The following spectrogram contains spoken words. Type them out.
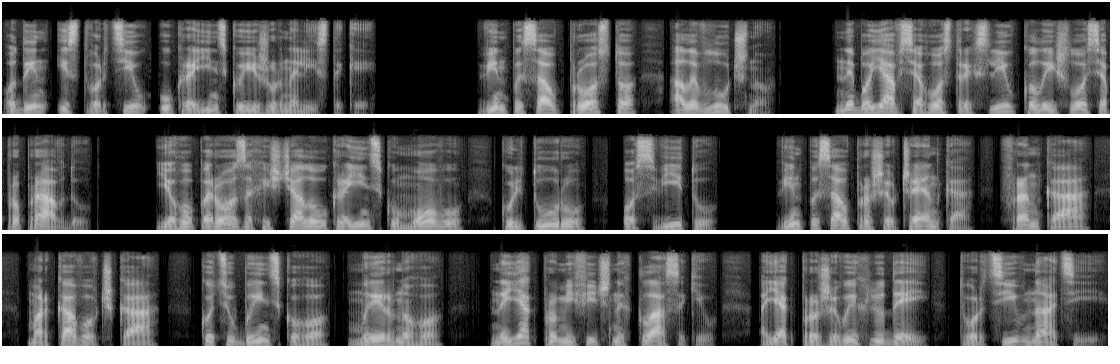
один із творців української журналістики. Він писав просто, але влучно, не боявся гострих слів, коли йшлося про правду. Його перо захищало українську мову, культуру, освіту. Він писав про Шевченка, Франка, Марка Вовчка, Коцюбинського, Мирного, не як про міфічних класиків, а як про живих людей, творців нації.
